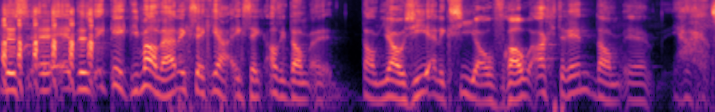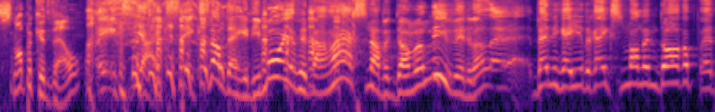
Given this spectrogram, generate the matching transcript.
dus, eh, dus ik keek die man aan. Ik zeg, ja, ik zeg, als ik dan, eh, dan jou zie en ik zie jouw vrouw achterin, dan... eh, ja, Snap ik het wel. ik, ja ik, ik snap dat je die mooier vindt, maar haar snap ik dan wel niet, weet je wel. Eh, ben jij hier de rijkste man in het dorp? En,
